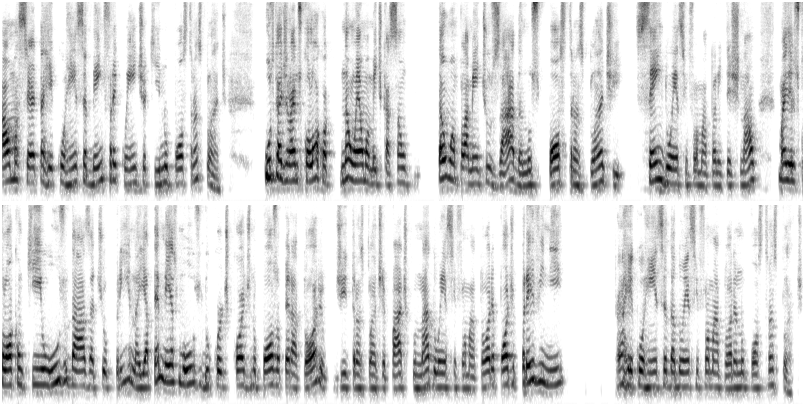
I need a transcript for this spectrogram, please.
há uma certa recorrência bem frequente aqui no pós-transplante. Os guidelines colocam, não é uma medicação tão amplamente usada nos pós-transplante sem doença inflamatória intestinal, mas eles colocam que o uso da azatioprina e até mesmo o uso do corticoide no pós-operatório de transplante hepático na doença inflamatória pode prevenir a recorrência da doença inflamatória no pós-transplante.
